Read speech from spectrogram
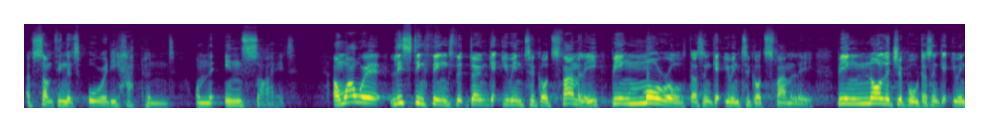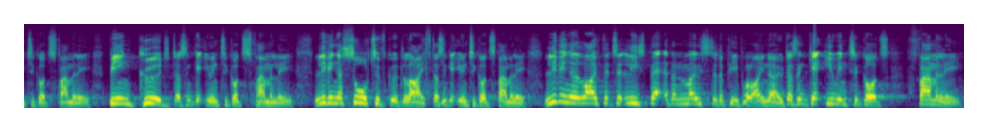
of something that's already happened on the inside. And while we're listing things that don't get you into God's family, being moral doesn't get you into God's family. Being knowledgeable doesn't get you into God's family. Being good doesn't get you into God's family. Living a sort of good life doesn't get you into God's family. Living a life that's at least better than most of the people I know doesn't get you into God's family.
